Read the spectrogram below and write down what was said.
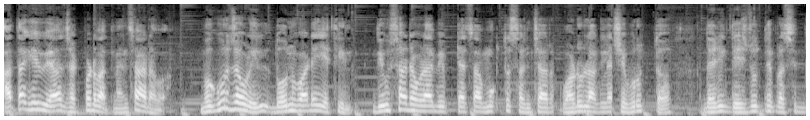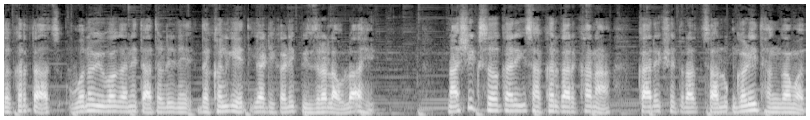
आता घेऊया झटपट बातम्यांचा आढावा. बगूरजवळील दोनवाडे येथील दिवसा ढवळ्या बिबट्याचा मुक्त संचार वाढू लागल्याचे वृत्त दैनिक देशदूतने प्रसिद्ध करताच वन विभागाने तातडीने दखल घेत या ठिकाणी पिंजरा लावला आहे. नाशिक सहकारी साखर कारखाना कार्यक्षेत्रात चालू गळीत हंगामात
